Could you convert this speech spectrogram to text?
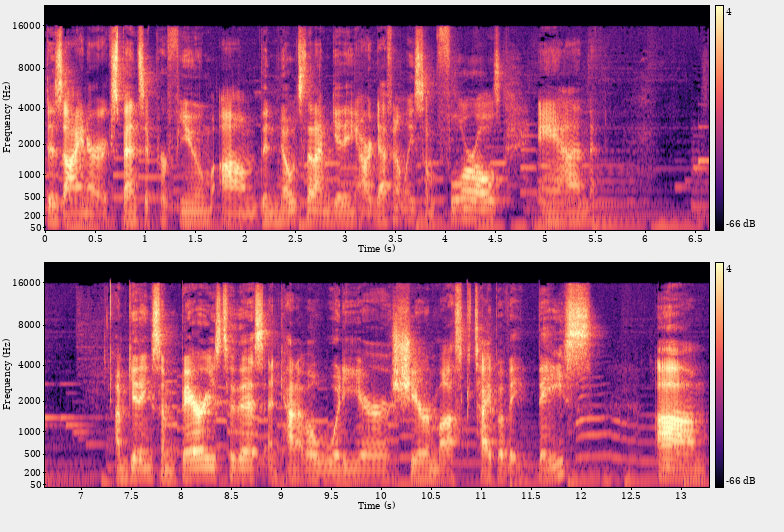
designer expensive perfume. Um, the notes that I'm getting are definitely some florals and I'm getting some berries to this and kind of a woodier sheer musk type of a base. Um,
